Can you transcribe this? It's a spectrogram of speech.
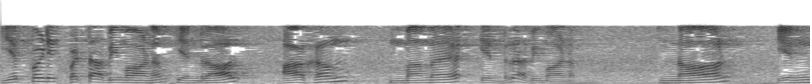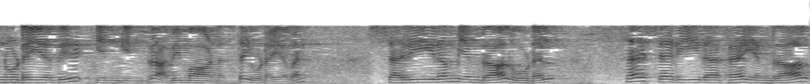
எப்படிப்பட்ட அபிமானம் என்றால் அகம் மம என்ற அபிமானம். நான் என்னுடையது என்கின்ற அபிமானத்தை உடையவன். ஷரீரம் என்றால் உடல் சரீரக என்றால்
